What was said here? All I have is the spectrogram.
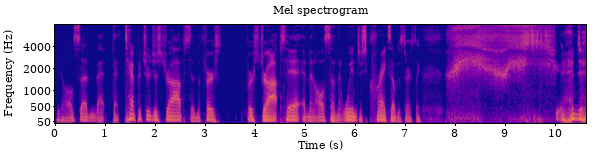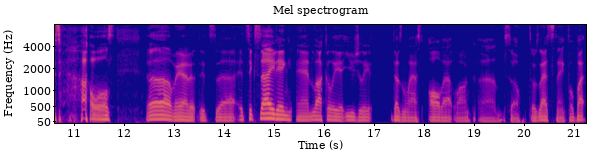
you know all of a sudden that that temperature just drops and the first first drops hit and then all of a sudden that wind just cranks up and starts like and just howls. Oh man, it, it's uh, it's exciting, and luckily it usually doesn't last all that long. Um, so so that's thankful. But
